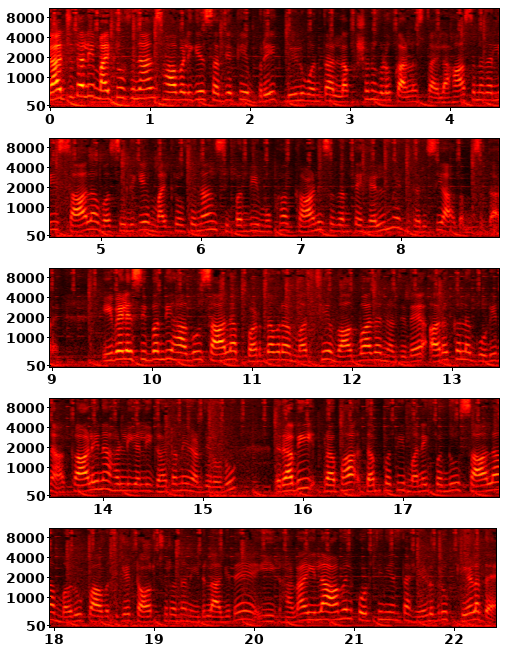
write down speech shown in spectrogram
ರಾಜ್ಯದಲ್ಲಿ ಮೈಕ್ರೋ ಫಿನಾನ್ಸ್ ಹಾವಳಿಗೆ ಸದ್ಯಕ್ಕೆ ಬ್ರೇಕ್ ಬೀಳುವಂತ ಲಕ್ಷಣಗಳು ಕಾಣಿಸ್ತಾ ಇಲ್ಲ. ಹಾಸನದಲ್ಲಿ ಸಾಲ ವಸೂಲಿಗೆ ಮೈಕ್ರೋ ಫಿನಾನ್ಸ್ ಸಿಬ್ಬಂದಿ ಮುಖ ಕಾಣಿಸದಂತೆ ಹೆಲ್ಮೆಟ್ ಧರಿಸಿ ಆಗಮಿಸಿದ್ದಾರೆ. ಈ ವೇಳೆ ಸಿಬ್ಬಂದಿ ಹಾಗೂ ಸಾಲ ಪಡೆದವರ ಮಧ್ಯೆ ವಾಗ್ವಾದ ನಡೆದಿದೆ. ಅರಕಲಗೂಡಿನ ಕಾಳಿನಹಳ್ಳಿಯಲ್ಲಿ ಘಟನೆ ನಡೆದಿರೋದು ರವಿ ಪ್ರಭಾ ದಂಪತಿ ಮನೆಗೆ ಬಂದು ಸಾಲ ಮರುಪಾವತಿಗೆ ಟಾರ್ಚರ್ ಅನ್ನು ನೀಡಲಾಗಿದೆ. ಈಗ ಹಣ ಇಲ್ಲ ಆಮೇಲೆ ಕೊಡ್ತೀನಿ ಅಂತ ಹೇಳಿದ್ರು ಕೇಳದೆ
